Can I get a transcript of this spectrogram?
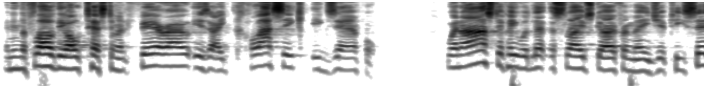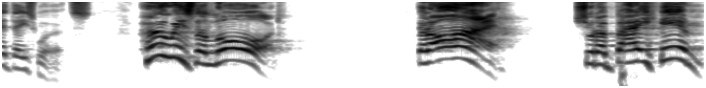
And in the flow of the Old Testament, Pharaoh is a classic example when asked if he would let the slaves go from Egypt, he said these words Who is the Lord that I should obey him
